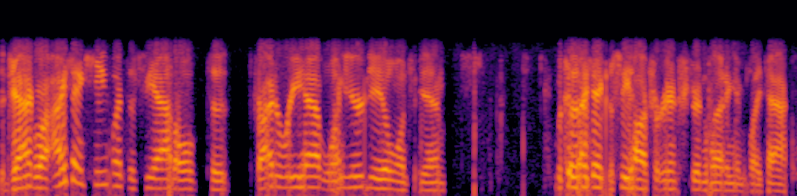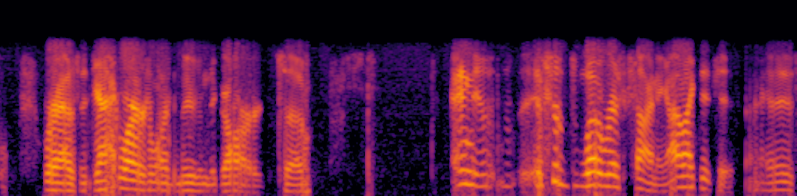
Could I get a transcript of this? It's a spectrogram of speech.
The Jaguar, I think he went to Seattle to try to rehab one year deal once again because I think the Seahawks are interested in letting him play tackle, whereas the Jaguars wanted to move him to guard. So and it's a low risk signing. I liked it too. It's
